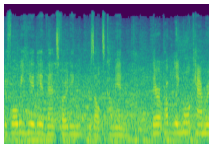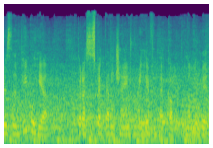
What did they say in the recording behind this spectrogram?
before we hear the advance voting results come in. There are probably more cameras than people here, but I suspect that'll change when we hear from Pekka in a little bit.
